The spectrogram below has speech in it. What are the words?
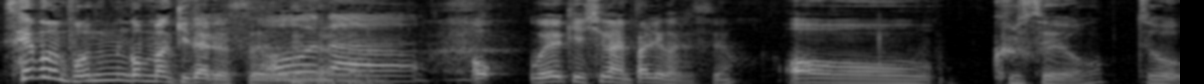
세 번 보는 것만 기다렸어요. 어, 나. 어, 왜 이렇게 시간이 빨리 가셨어요? 어, 글쎄요. 저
